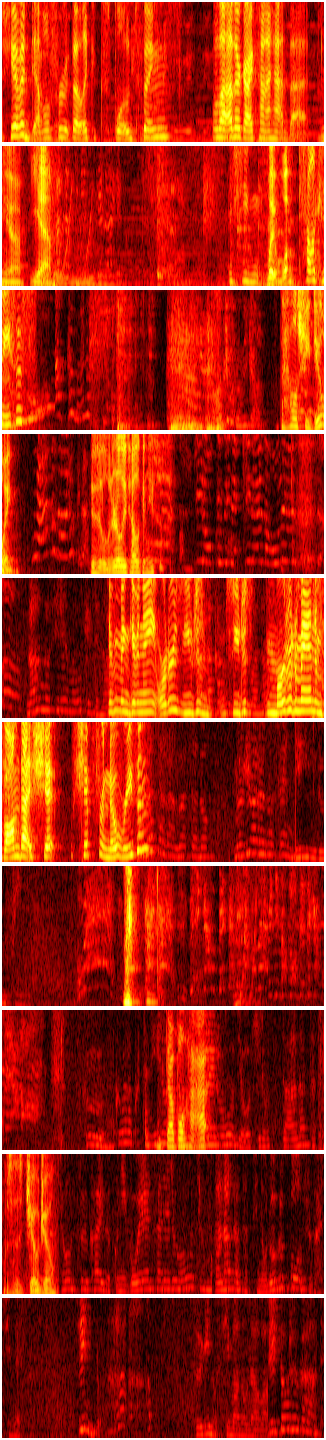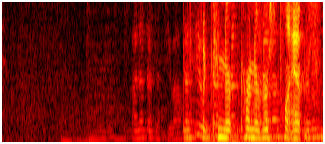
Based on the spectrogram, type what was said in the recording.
Does she have a devil fruit that like explodes things? Well, that other guy kind of had that. Yeah. Yeah. And she Wait, what? What telekinesis? hell is she doing? Is it literally telekinesis? You haven't been given any orders. You just you just murdered a man and bombed that ship ship for no reason. Double hat. What's this, JoJo? It's like carn carnivorous plants.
